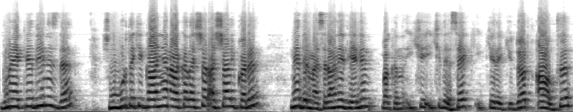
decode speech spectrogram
bunu eklediğinizde şimdi buradaki ganyan arkadaşlar aşağı yukarı nedir mesela ne diyelim bakın 2 2 desek 2 kere 2 4 6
